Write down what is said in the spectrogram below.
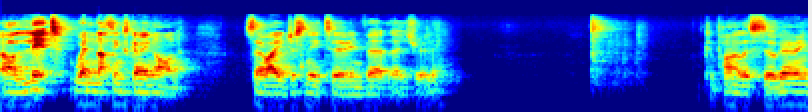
are lit when nothing's going on. So I just need to invert those really. Compiler's still going.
